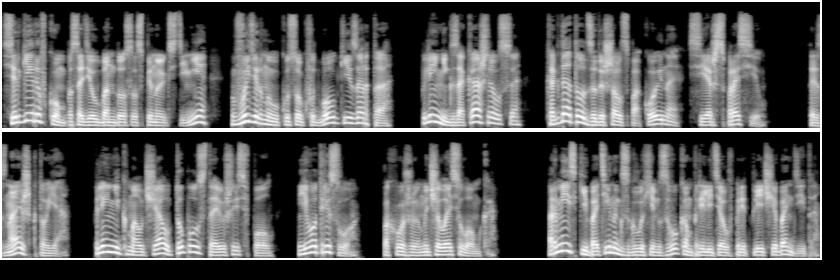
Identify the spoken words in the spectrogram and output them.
Сергей рывком посадил Бандоса спиной к стене, выдернул кусок футболки изо рта. Пленник закашлялся. Когда тот задышал спокойно, Серж спросил. «Ты знаешь, кто я?» Пленник молчал, тупо уставившись в пол. Его трясло. Похоже, началась ломка. Армейский ботинок с глухим звуком прилетел в предплечье бандита.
